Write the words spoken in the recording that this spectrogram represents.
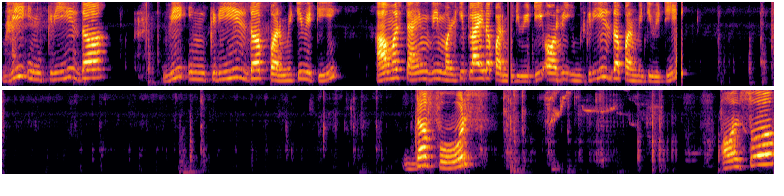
we increase the we increase the permittivity. How much time we multiply the permittivity or we increase the permittivity? The force also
